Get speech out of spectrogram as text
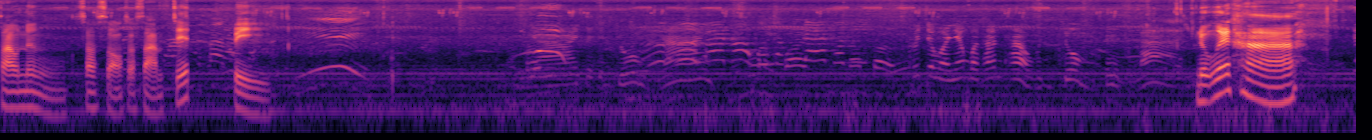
21 22 23 7ปียายจะเห็นจุ่มยายก็จะว่ายังบ่ทันเท่าเป็นจุ่มเต้นล่าหนูเอ้ยขาแก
